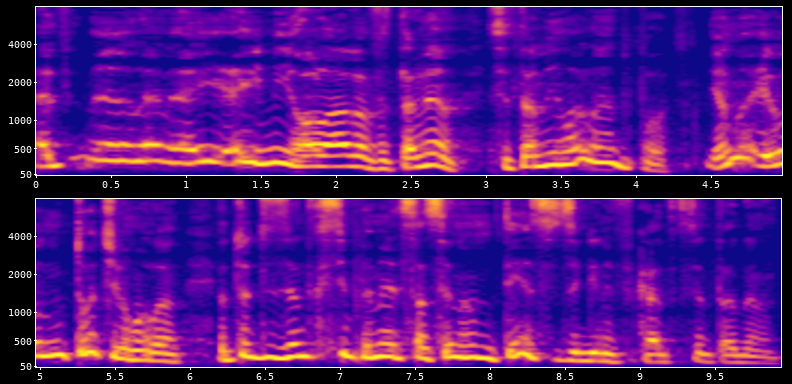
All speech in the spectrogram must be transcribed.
Aí ele falou, não, não, aí, aí me enrolava, tá vendo? Você tá me enrolando, pô. Eu não, eu não tô te enrolando. Eu tô dizendo que simplesmente essa cena não tem esse significado que você tá dando.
